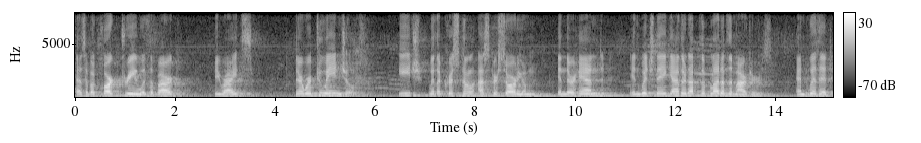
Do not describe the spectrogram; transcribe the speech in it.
as of a cork tree with the bark, he writes, there were two angels, each with a crystal aspersorium in their hand, in which they gathered up the blood of the martyrs and with it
